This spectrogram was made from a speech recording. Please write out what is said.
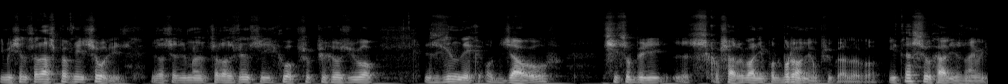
I my się coraz pewniej czuli. Zaczęliśmy, coraz więcej chłopców przychodziło z innych oddziałów, ci, co byli skoszarowani pod bronią przykładowo. I też słuchali z nami.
